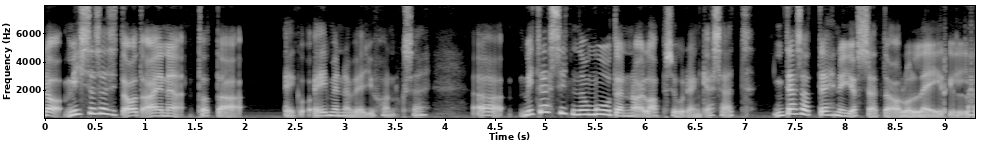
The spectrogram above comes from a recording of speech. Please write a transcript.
No, missä sä sitten oot aina, tota, ei, kun, ei mennä vielä juhannukseen. Ö, mitä sitten no muuten noi lapsuuden kesät? Mitä sä oot tehnyt, jos sä et ole ollut leirillä?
